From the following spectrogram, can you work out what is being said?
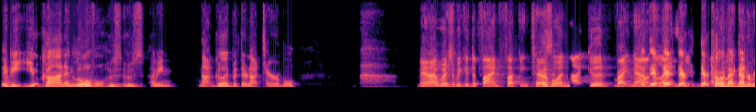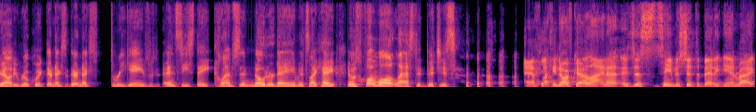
They beat UConn and Louisville, who's who's I mean not good, but they're not terrible. Man, I wish we could define fucking terrible and not good right now. They're, the they're, they're, they're, coming back down to reality real quick. Their next their next three games are NC State, Clemson, Notre Dame. It's like, hey, it was fun while it lasted, bitches. and fucking North Carolina it just seemed to shit the bed again, right?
